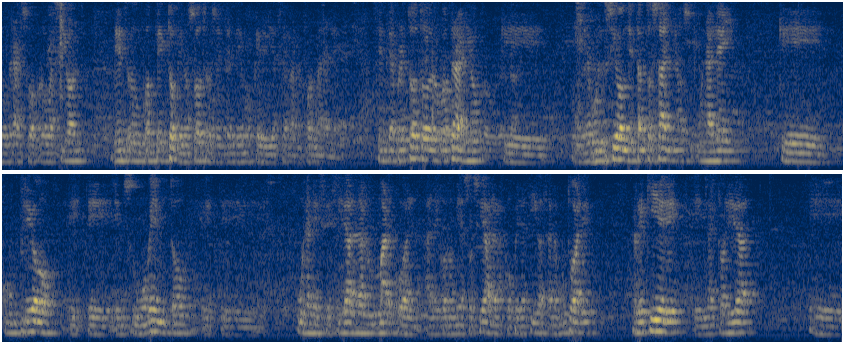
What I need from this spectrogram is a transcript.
lograr su aprobación dentro de un contexto que nosotros entendemos que debía ser la reforma de la ley. Se interpretó todo lo contrario, que la evolución de tantos años, una ley que cumplió este, en su momento este, una necesidad de darle un marco a la economía social, a las cooperativas, a las mutuales, requiere en la actualidad eh,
